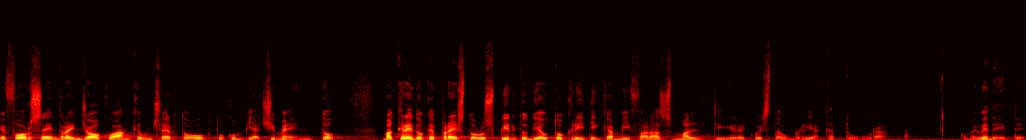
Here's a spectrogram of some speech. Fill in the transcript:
e forse entra in gioco anche un certo autocompiacimento, ma credo che presto lo spirito di autocritica mi farà smaltire questa ubriacatura. Come vedete,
